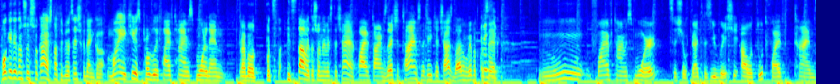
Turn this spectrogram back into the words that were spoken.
Поки ти там щось шукаєш, та тобі оцей швиденько. My IQ is probably five times more than... Треба от підставити, що не вистачає. Five times. До речі, times це не тільки час, в даному випадку це як. Ну, five times more це що в 5 разів вищий, а отут five times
